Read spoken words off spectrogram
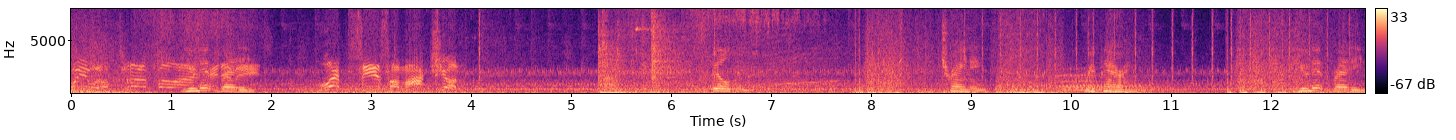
We will trample Unit ready. Let's see some action! Building. Training. Repairing. Unit ready.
